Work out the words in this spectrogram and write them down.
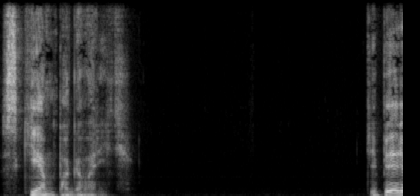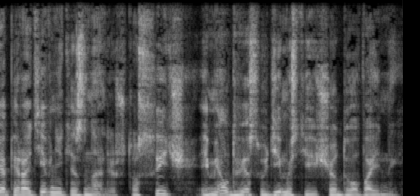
с кем поговорить. Теперь оперативники знали, что Сыч имел две судимости еще до войны.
